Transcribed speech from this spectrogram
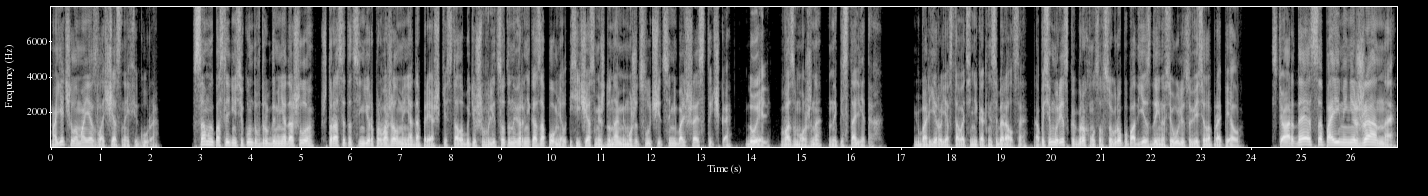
маячила моя злосчастная фигура. В самую последнюю секунду вдруг до меня дошло, что раз этот сеньор провожал меня до пряжки, стало быть уж в лицо-то наверняка запомнил, и сейчас между нами может случиться небольшая стычка. Дуэль, возможно, на пистолетах. К барьеру я вставать никак не собирался, а посему резко грохнулся в сугроб у подъезда и на всю улицу весело пропел. «Стюардесса по имени Жанна!»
